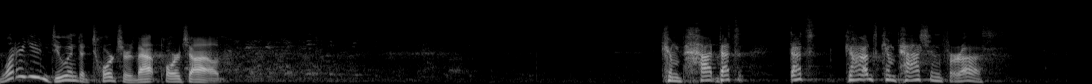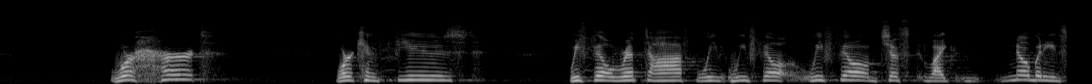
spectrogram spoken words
what are you doing to torture that poor child? Compa- that's, that's God's compassion for us. We're hurt. We're confused. We feel ripped off. We, we, feel, we feel just like nobody's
